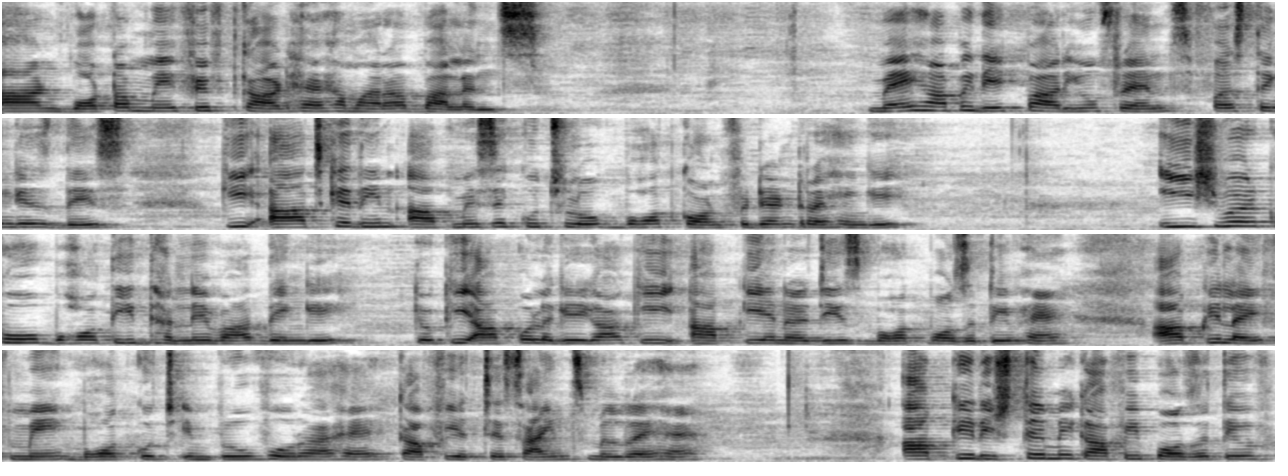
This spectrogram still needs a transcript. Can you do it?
एंड बॉटम में फिफ्थ कार्ड है हमारा बैलेंस मैं यहाँ पे देख पा रही हूँ friends first thing is this कि आज के दिन आप में से कुछ लोग बहुत कॉन्फिडेंट रहेंगे, ईश्वर को बहुत ही धन्यवाद देंगे क्योंकि आपको लगेगा कि आपकी एनर्जीज़ बहुत पॉजिटिव हैं। आपकी लाइफ में बहुत कुछ इम्प्रूव हो रहा है, काफ़ी अच्छे साइंस मिल रहे हैं। आपके रिश्ते में काफ़ी पॉजिटिव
